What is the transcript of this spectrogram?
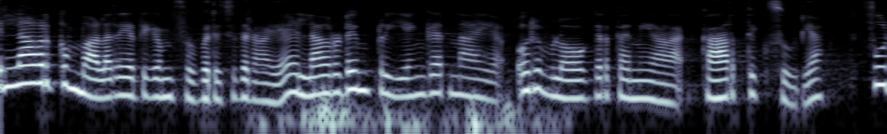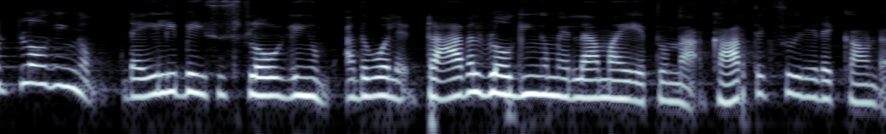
എല്ലാവർക്കും വളരെയധികം സുപരിചിതനായ എല്ലാവരുടെയും പ്രിയങ്കരനായ ഒരു വ്ളോഗർ തന്നെയാണ് കാർത്തിക് സൂര്യ. ഫുഡ് വ്ളോഗിങ്ങും ഡെയിലി ബേസിസ് വ്ളോഗിങ്ങും അതുപോലെ ട്രാവൽ വ്ളോഗിങ്ങും എല്ലാമായി എത്തുന്ന കാർത്തിക് സൂര്യയുടെ അക്കൗണ്ട്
